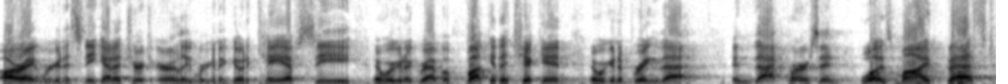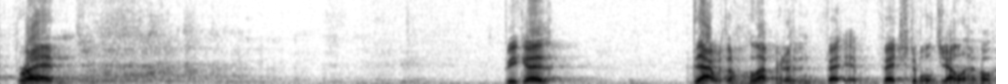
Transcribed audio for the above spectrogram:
all right, we're going to sneak out of church early. We're going to go to KFC and we're going to grab a bucket of chicken and we're going to bring that. And that person was my best friend. because that was a whole lot better than ve- vegetable jello.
